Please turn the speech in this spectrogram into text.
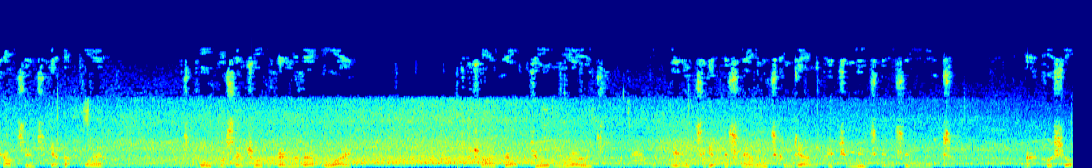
can't seem to get that player pulled my central defenders out the way to try and help Jordan Rhodes. We need to get this now, we need to come down the pitch and we need to get this in the net. Naklashev.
